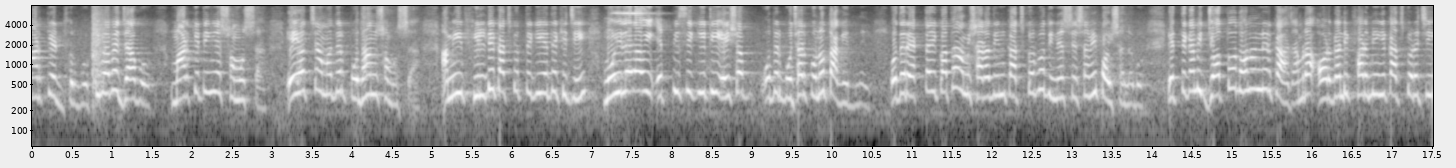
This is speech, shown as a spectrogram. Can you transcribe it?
মার্কেট ধরবো, কীভাবে যাব? মার্কেটিংয়ের সমস্যা, এই হচ্ছে আমাদের প্রধান সমস্যা। আমি ফিল্ডে কাজ করতে গিয়ে দেখেছি, মহিলারা ওই এফপিসি কিটি এইসব ওদের বোঝার কোনো তাগিদ নেই। ওদের একটাই কথা, আমি সারাদিন কাজ করব, দিনের শেষে আমি পয়সা নেব। এর থেকে আমি যত ধরনের কাজ, আমরা অর্গানিক ফার্মিংয়ে কাজ করেছি,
